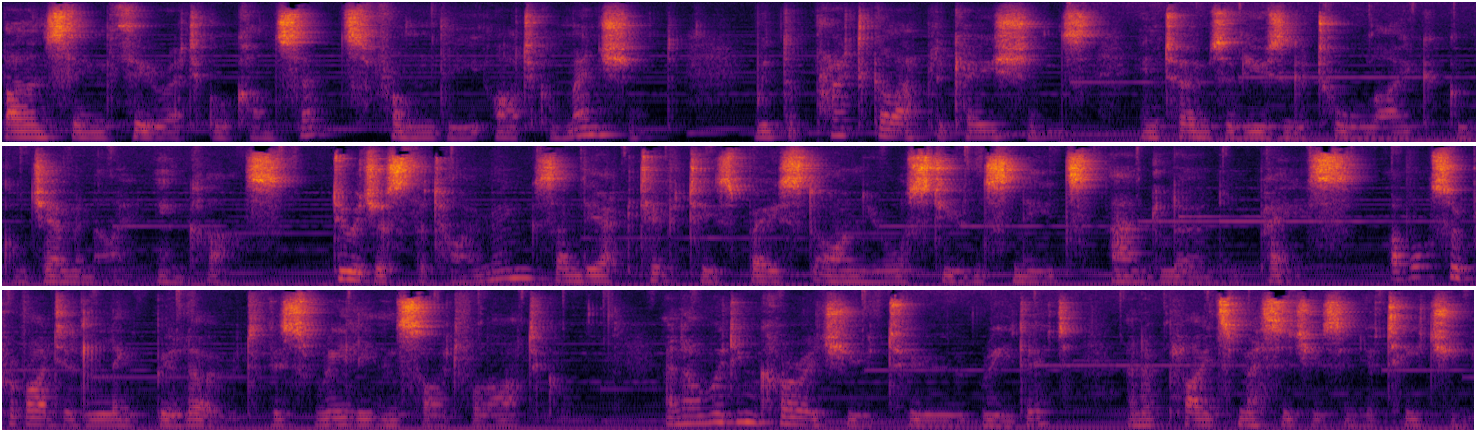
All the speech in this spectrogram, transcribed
balancing theoretical concepts from the article mentioned with the practical applications in terms of using a tool like Google Gemini in class. Do adjust the timings and the activities based on your students' needs and learning pace. I've also provided a link below to this really insightful article and I would encourage you to read it and apply its messages in your teaching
